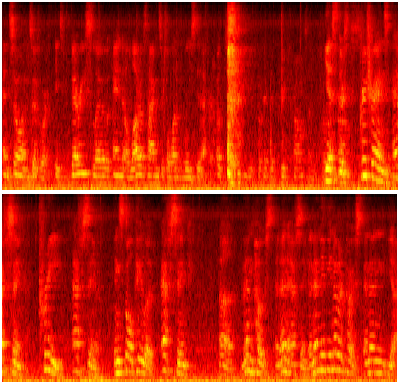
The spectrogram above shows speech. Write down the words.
and so on and so forth. It's very slow, and a lot of times there's a lot of wasted effort. Oh, sorry. You forget the Yes, there's pre-trans, fsync, pre, fsync, install payload, fsync, uh, then post, and then fsync, and then maybe another post, and then yeah,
